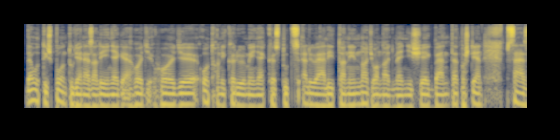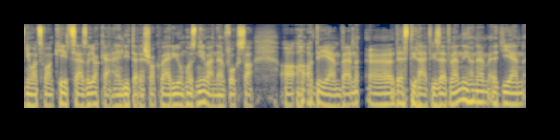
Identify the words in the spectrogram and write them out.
de ott is pont ugyanez a lényege, hogy, hogy otthoni körülmények közt tudsz előállítani nagyon nagy mennyiségben. Tehát most ilyen 180-200 vagy akárhány literes akváriumhoz nyilván nem fogsz a, a, a DM-ben desztillált vizet venni, hanem egy ilyen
